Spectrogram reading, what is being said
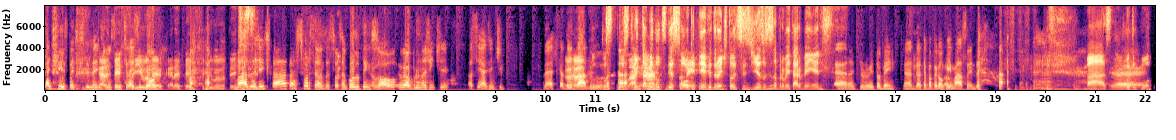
Tá difícil, tá difícil a gente cara, conseguir tirar frio, esse bronze. Né? Cara, é até frio, eu Mas a gente tá, tá se esforçando, tá se esforçando. Quando tem sol, eu e a Bruna, a gente, assim, a gente né? Ficar deitado uhum. no... Nos, nos 30 minutos de sol que teve durante todos esses dias, vocês aproveitaram bem eles. É, né? a gente aproveitou bem. Né? Dá até para pegar um queimaço ainda. Mas é... outro ponto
